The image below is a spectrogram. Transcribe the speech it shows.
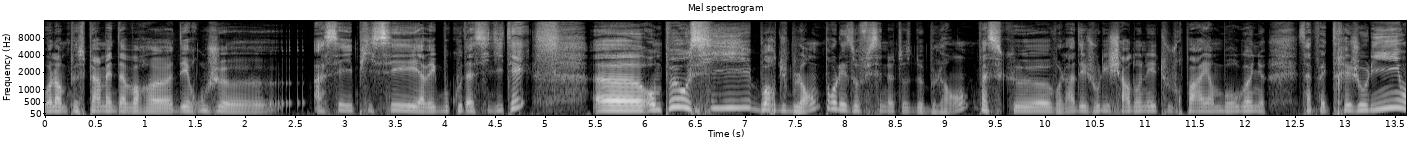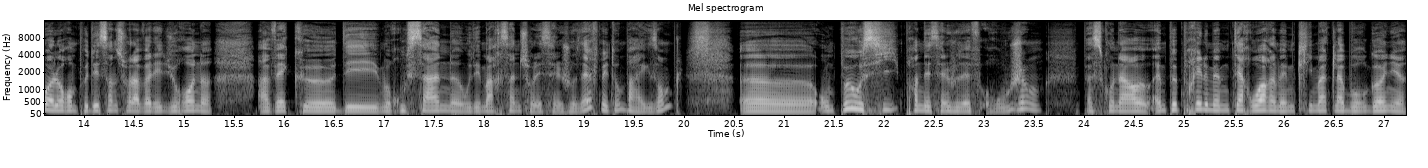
voilà, on peut se permettre d'avoir euh, des rouges euh, assez épicés avec beaucoup d'acidité. Euh, on peut aussi boire du blanc pour les aficionados de blanc, parce que voilà, des jolis chardonnays, toujours pareil en Bourgogne, ça peut être très joli. Ou alors on peut descendre sur la vallée du Rhône avec des roussanes ou des marsannes sur les Saint-Joseph, mettons par exemple. On peut aussi prendre des Saint-Joseph rouges parce qu'on a à peu près le même terroir le même climat que la Bourgogne,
